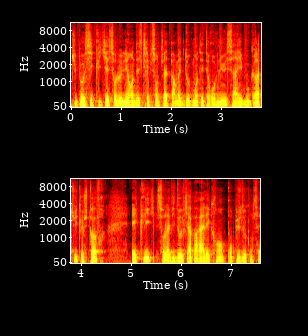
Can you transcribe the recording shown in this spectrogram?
Tu peux aussi cliquer sur le lien en description qui va te permettre d'augmenter tes revenus. C'est un ebook gratuit que je t'offre. Et clique sur la vidéo qui apparaît à l'écran pour plus de conseils.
